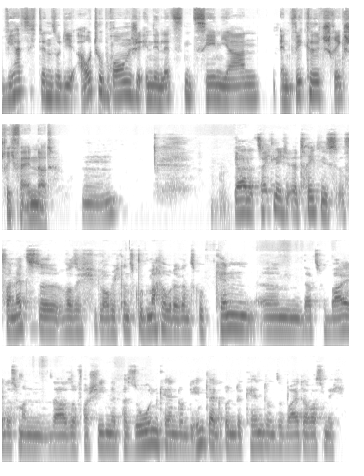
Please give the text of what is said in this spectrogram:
wie hat sich denn so die Autobranche in den letzten zehn Jahren entwickelt, schrägstrich verändert? Mhm. Ja, tatsächlich äh, trägt dies Vernetzte, was ich glaube ich ganz gut mache oder ganz gut kenne, ähm, dazu bei, dass man da so verschiedene Personen kennt und die Hintergründe kennt und so weiter, was mich,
